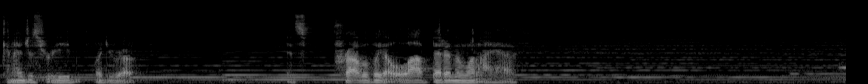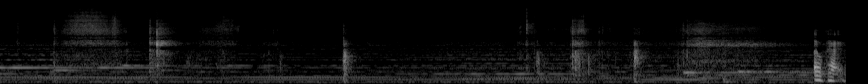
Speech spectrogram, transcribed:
Can I just read what you wrote? It's probably a lot better than what I have. Okay,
